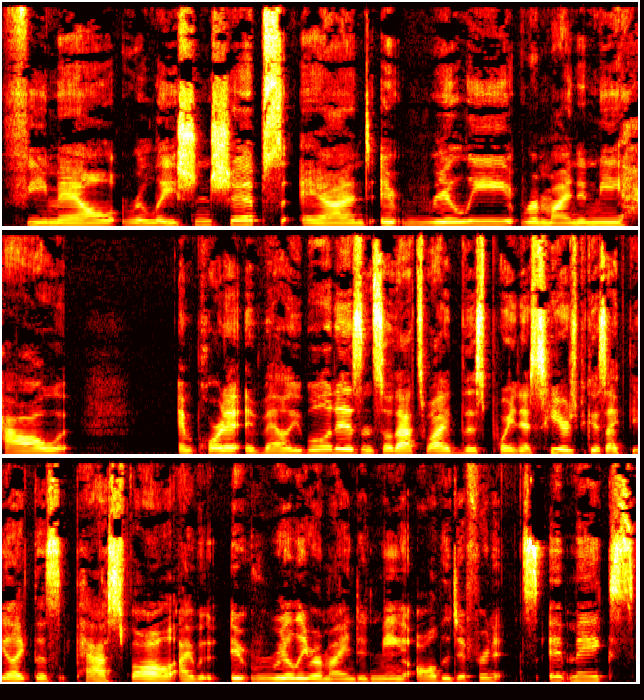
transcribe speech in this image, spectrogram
female relationships and it really reminded me how important and valuable it is and so that's why this point is here is because i feel like this past fall i w- it really reminded me all the difference it makes.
